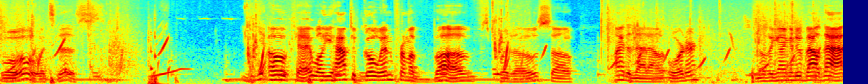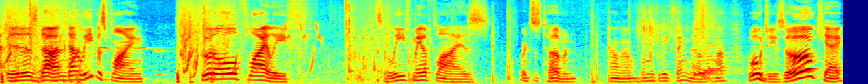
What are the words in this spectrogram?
Whoa, what's this? Yeah, okay, well, you have to go in from above for those, so... I did that out of order. Nothing I can do about that. It is done. That leaf is flying. Good old fly leaf. It's a leaf made of flies. Or it's just hovering. I don't know. Don't make a big thing about it, huh? Whoa, jeez. Okay.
